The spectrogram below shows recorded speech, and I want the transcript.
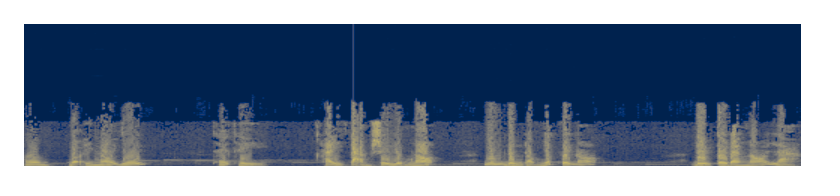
hơn bởi nói dối. Thế thì hãy tạm sử dụng nó, nhưng đừng đồng nhất với nó. Điều tôi đang nói là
